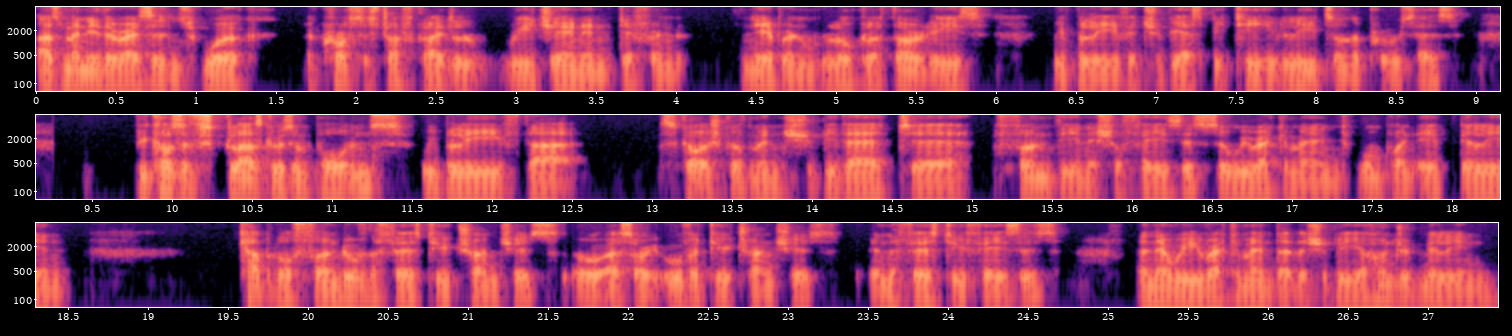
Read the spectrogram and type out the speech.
as many of the residents work across the Strathclyde region in different neighbouring local authorities, we believe it should be SPT who leads on the process. Because of Glasgow's importance, we believe that Scottish Government should be there to fund the initial phases. So we recommend 1.8 billion capital fund over the first two tranches, or uh, sorry, over two tranches in the first two phases. And then we recommend that there should be 100 million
